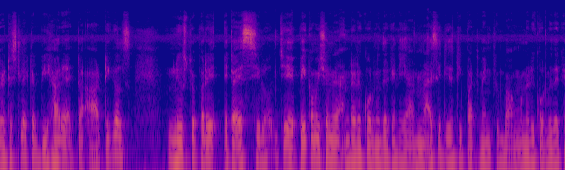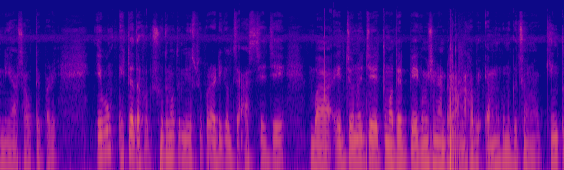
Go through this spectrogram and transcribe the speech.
লেটেস্টলি একটা বিহারে একটা আর্টিকেলস নিউজ পেপারে এটা এসেছিল যে পে কমিশনের আন্ডারে কর্মীদেরকে নিয়ে মানে আইসিডিএস ডিপার্টমেন্ট বা অঙ্গনারী কর্মীদেরকে নিয়ে আসা হতে পারে। এবং এটা দেখো শুধুমাত্র নিউজ পেপার আর্টিকেল যে আসছে যে বা এর জন্য যে তোমাদের পে কমিশনের আন্ডারে আনা হবে এমন কোনো কিছু নয়। কিন্তু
